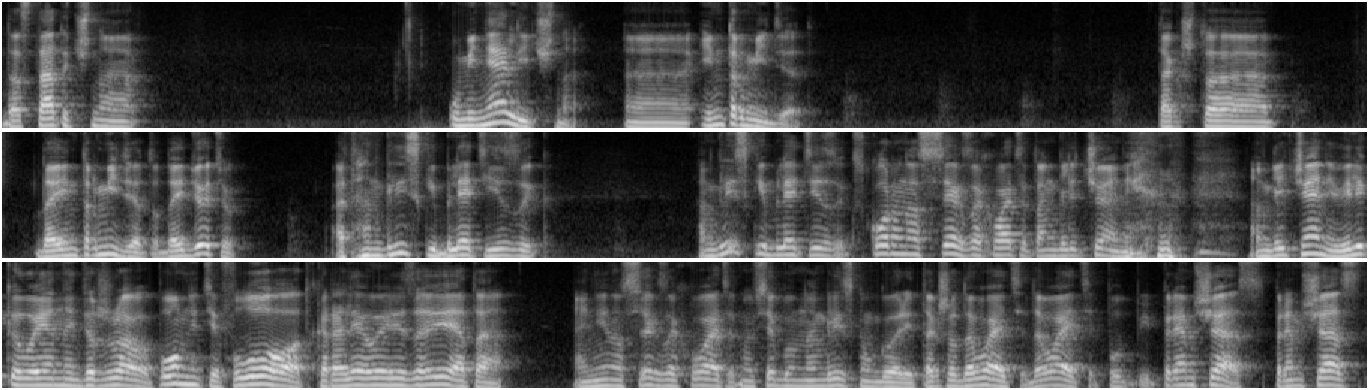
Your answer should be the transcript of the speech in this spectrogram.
Достаточно... У меня лично э, intermediate. Так что до интермедиата дойдете. Это английский, блядь, язык. Английский, блядь, язык. Скоро нас всех захватят англичане. англичане, великая военная держава. Помните, флот, королева Елизавета. Они нас всех захватят, мы все будем на английском говорить. Так что давайте, давайте, прямо сейчас, прямо сейчас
